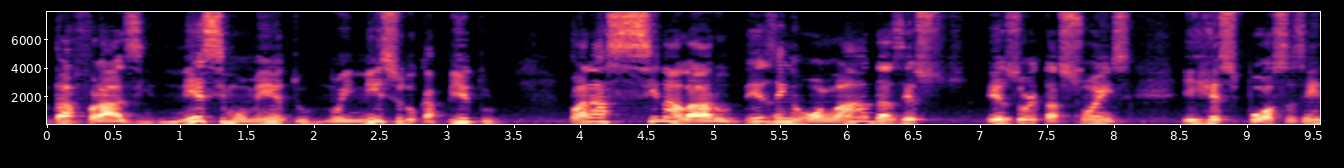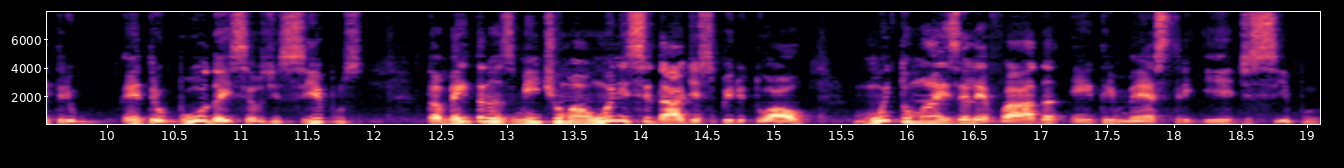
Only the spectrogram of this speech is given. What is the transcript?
da frase nesse momento, no início do capítulo, para assinalar o desenrolar das exortações e respostas entre entre o Buda e seus discípulos também transmite uma unicidade espiritual muito mais elevada entre mestre e discípulo.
